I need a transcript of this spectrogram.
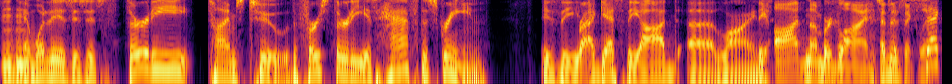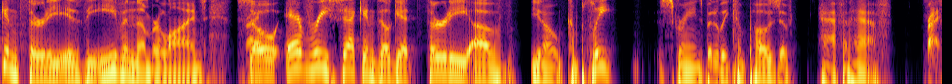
and what it is is it's 30 times two. The first 30 is half the screen. Is the I guess the odd uh, lines. The odd numbered lines, And the second 30 is the even number lines. So every second they'll get 30 of, you know, complete screens, but it'll be composed of half and half. right.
